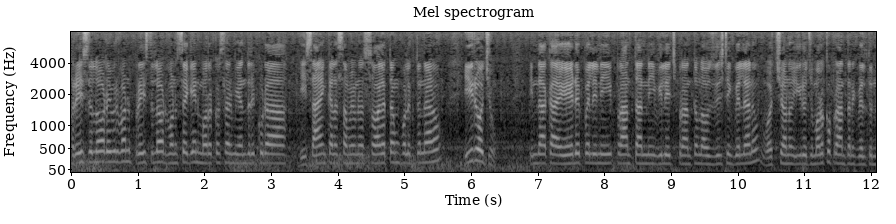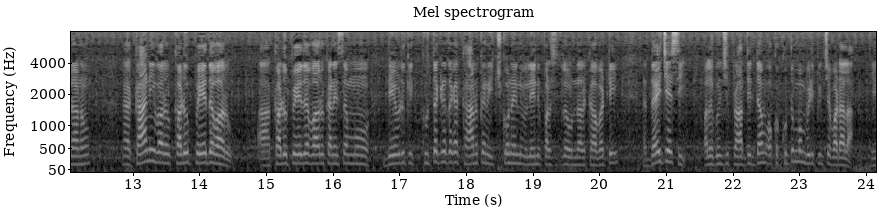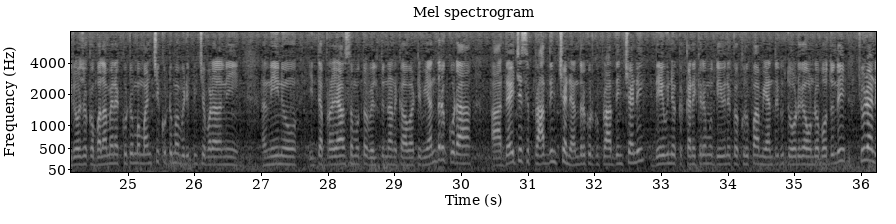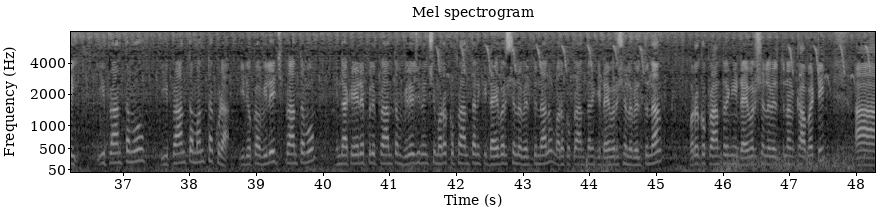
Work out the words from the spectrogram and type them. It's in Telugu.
Praise the lord every one praise the lord once again మరొకసారి మీ అందరికి కూడా ఈ సాయంకాల సమయంలో స్వాగతం పలుకుతున్నాను. ఈరోజు ఇందాక ఏడేపల్లిని ప్రాంతాన్ని విలేజ్ ప్రాంతంలో హౌస్ విజిటింగ్ వెళ్ళాను. వచ్చాను. ఈరోజు మరొక ప్రాంతానికి వెళ్తున్నాను. కానీ వారు కడు పేదవారు. కడు పేదవారు కనీసము దేవుడికి కృతజ్ఞతగా కానుకని ఇచ్చుకొని లేని పరిస్థితిలో ఉన్నారు కాబట్టి దయచేసి వాళ్ళ గురించి ప్రార్థిద్దాం. ఒక కుటుంబం విడిపించబడాలా? ఈరోజు ఒక బలమైన కుటుంబం మంచి కుటుంబం విడిపించబడాలని నేను ఇంత ప్రయాసముతో వెళ్తున్నాను కాబట్టి మీ అందరూ కూడా దయచేసి ప్రార్థించండి. అందరి కొరకు ప్రార్థించండి. దేవుని యొక్క కనికరము దేవుని యొక్క కృప మీ అందరికీ తోడుగా ఉండబోతుంది. చూడండి ఈ ప్రాంతము ఈ ప్రాంతం అంతా కూడా ఇది ఒక విలేజ్ ప్రాంతము. ఇందాక ఏడపల్లి ప్రాంతం విలేజ్ నుంచి మరొక ప్రాంతానికి డైవర్షన్లో వెళ్తున్నాను. మరొక ప్రాంతానికి డైవర్షన్లో వెళ్తున్నాను. మరొక ప్రాంతానికి డైవర్షన్లో వెళ్తున్నాను కాబట్టి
